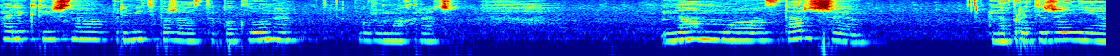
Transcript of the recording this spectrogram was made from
Хари Кришна, примите, пожалуйста, поклоны, Гуру Махарадж. Нам э, старшие на протяжении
